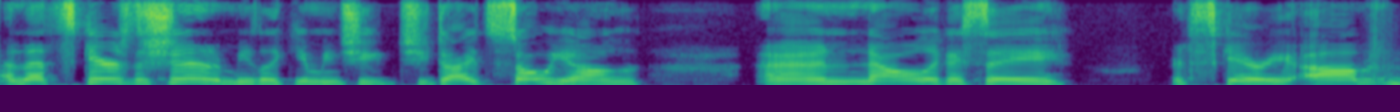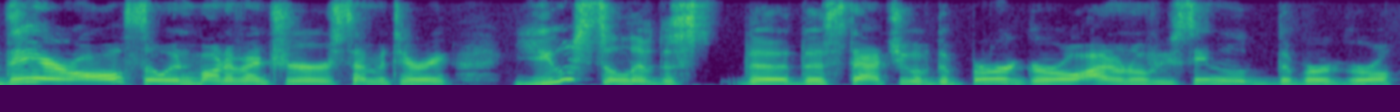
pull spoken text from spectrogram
and that scares the shit out of me. Like I mean, she she died so young, and now, like I say, it's scary. Um, there also in Bonaventure Cemetery used to live the, the, the statue of the bird girl. I don't know if you've seen the, bird girl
